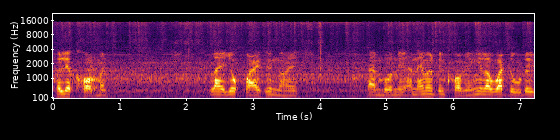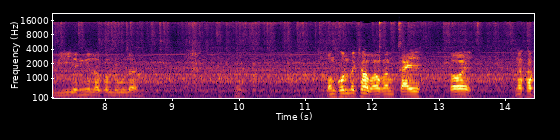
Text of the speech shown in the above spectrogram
เขาเรียกขอบมัน ไล่ยกปลายขึ้นหน่อยด้านบนนี่อันไหนมันเป็นขอบอย่างนี้เราวัดดูด้วยหวีอย่างนี้เราก็รู้แล้วบางคนก็ชอบเอากันไกรซอยนะครับ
